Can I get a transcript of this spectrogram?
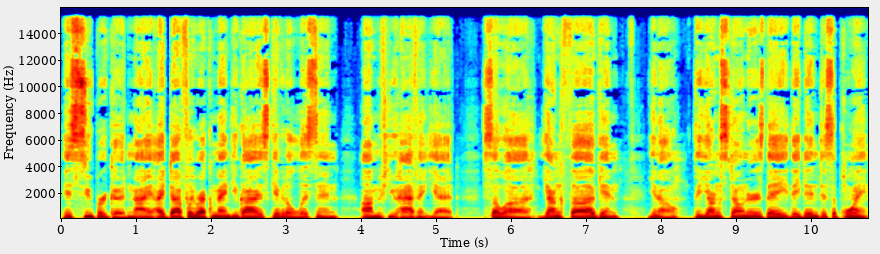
is super good. And I, I definitely recommend you guys give it a listen um, if you haven't yet. So uh, Young Thug and, you know, the Young Stoners, they, they didn't disappoint.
